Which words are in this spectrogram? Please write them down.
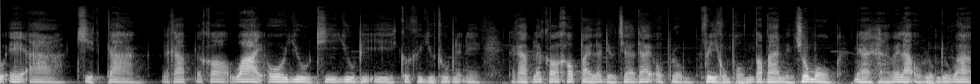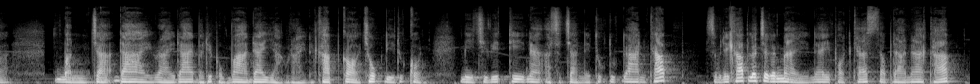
w a r ขีดกลางนะครับ แล้วก็ y o u t u b e ก็คือ YouTube นั่นเองนะครับ แล้วก็เข้าไปแล้วเดี๋ยวจะได้อบรมฟรีของผมประมาณ 1 ชั่วโมงนะหาเวลาอบรมดูว่ามันจะได้รายได้แบบที่ผมว่าได้อย่างไรนะครับ ก็โชคดีทุกคนมีชีวิตที่น่าอัศจรรย์ในทุก ๆ ด้านครับ สวัสดีครับ แล้วเจอกันใหม่ในพอดแคสต์สัปดาห์หน้าครับ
